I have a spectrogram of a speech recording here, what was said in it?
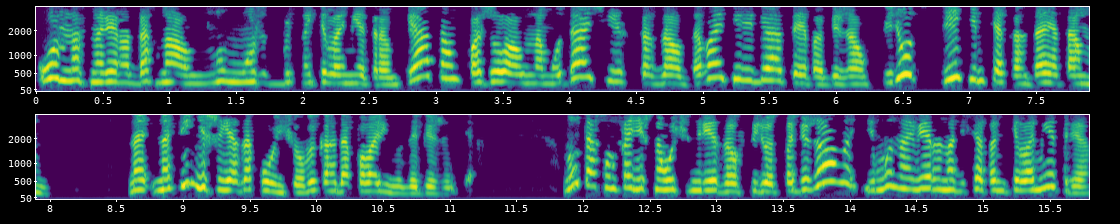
Он нас, наверное, догнал, ну, может быть, на километром пятом, пожелал нам удачи и сказал, давайте, ребята, я побежал вперед, встретимся, когда я там, на, на финише я закончу, а вы когда половину добежите. Ну, так он, конечно, очень резво вперед побежал, и мы, наверное, на десятом километре,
